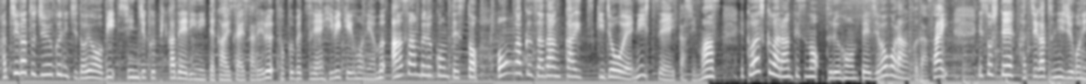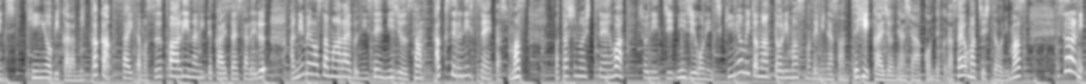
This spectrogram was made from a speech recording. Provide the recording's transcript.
8月19日土曜日新宿ピカデリーにて開催される特別編響きユーフォニアムアンサンブルコンテスト音楽座談会付き上映に出演いたします。詳しくはランティスのトゥルホームページをご覧ください。そして8月25日金曜日から3日間埼玉スーパーアリーナにて開催されるアニメのサマーライブ2023アクセルに出演いたします。私の出演は初日25日金曜日となっておりますので皆さんぜひ会場に足を運んでください。お待ちしております。さらに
